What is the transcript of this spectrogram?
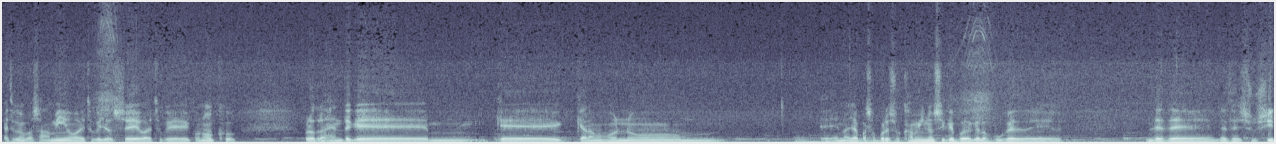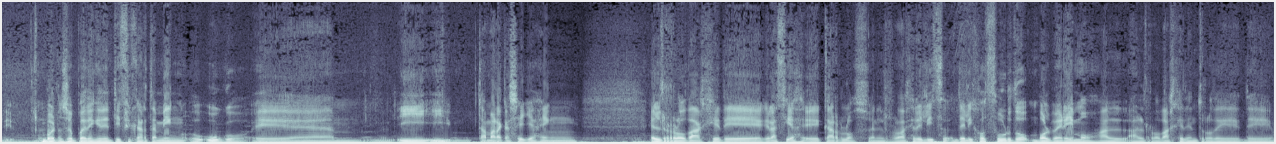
esto que me pasa a mí, o esto que yo sé, o esto que conozco, pero otra gente que, mm, que, a lo mejor no, eh, no haya pasado por esos caminos sí que puede que los juzgue desde, desde, su sitio. Bueno, se pueden identificar también Hugo eh, y Tamara Casellas en el rodaje de, gracias eh, Carlos, en el rodaje del hijo, zurdo, volveremos al, rodaje dentro de,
